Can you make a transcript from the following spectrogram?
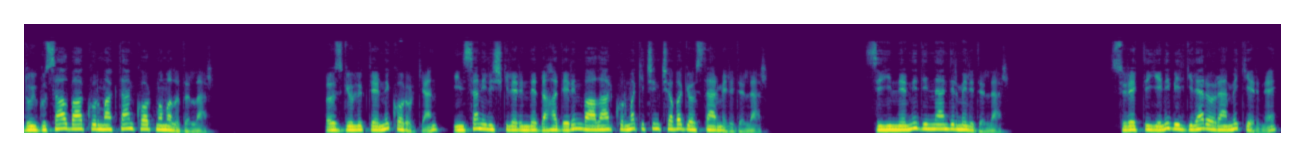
Duygusal bağ kurmaktan korkmamalıdırlar. Özgürlüklerini korurken, insan ilişkilerinde daha derin bağlar kurmak için çaba göstermelidirler. Zihinlerini dinlendirmelidirler. Sürekli yeni bilgiler öğrenmek yerine,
